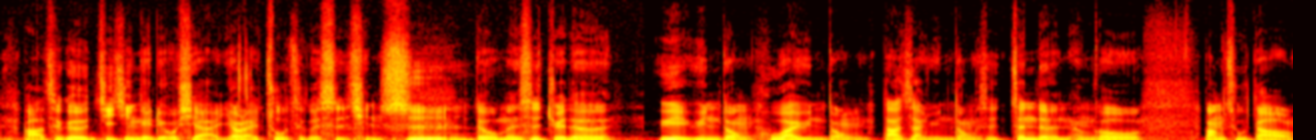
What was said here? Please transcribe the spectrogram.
把这个基金给留下来，要来做这个事情。是对，我们是觉得越野运动、户外运动、大自然运动是真的能够帮助到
